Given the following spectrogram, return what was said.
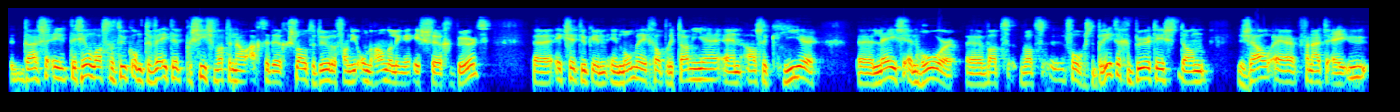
daar is, het is heel lastig natuurlijk om te weten precies wat er nou achter de gesloten deuren van die onderhandelingen is uh, gebeurd. Uh, ik zit natuurlijk in, in Londen, in Groot-Brittannië. En als ik hier uh, lees en hoor uh, wat, wat volgens de Britten gebeurd is, dan zou er vanuit de EU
